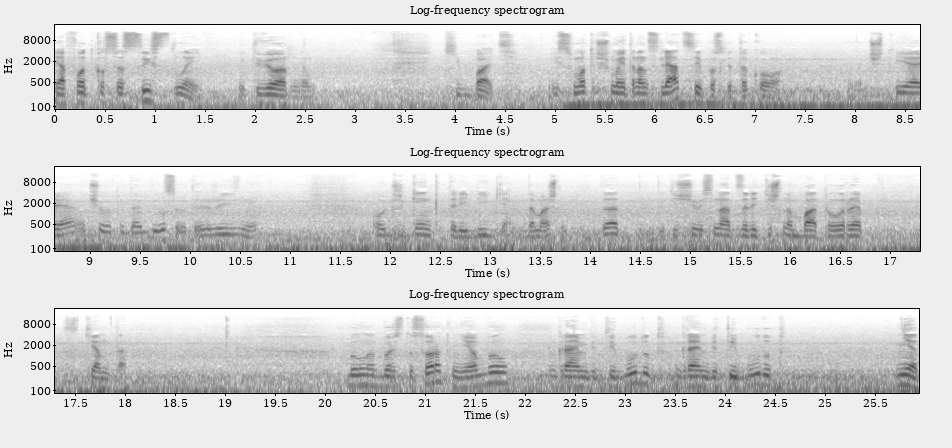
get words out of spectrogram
я фоткался с Истлой и Твердым. Ебать и смотришь мои трансляции после такого, значит, я реально чего-то добился в этой жизни. OG Gang это религия. Домашний да, 2018 залетишь на батл рэп с кем-то. Был на отборе 140, не был. Играем биты будут, играем биты будут. Нет,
